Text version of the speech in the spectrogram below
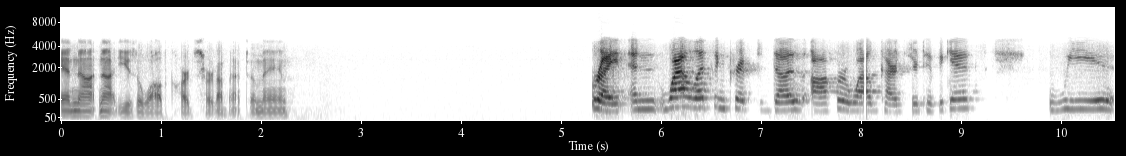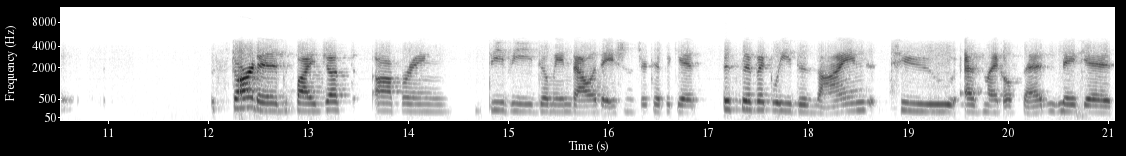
and not, not use a wildcard cert on that domain. Right. And while Let's Encrypt does offer wildcard certificates, we started by just offering DV domain validation certificate specifically designed to, as Michael said, make it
